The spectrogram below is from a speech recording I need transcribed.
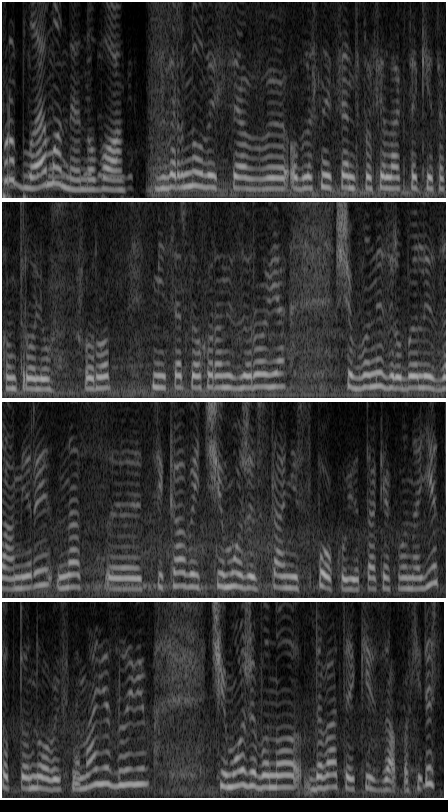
проблема не нова. Звернулися в обласний центр профілактики та контролю хвороб Міністерства охорони здоров'я, щоб вони зробили заміри. Нас е, цікавить, чи може в стані спокою, так як вона є, тобто нових немає зливів, чи може воно давати якісь запахи. Десь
